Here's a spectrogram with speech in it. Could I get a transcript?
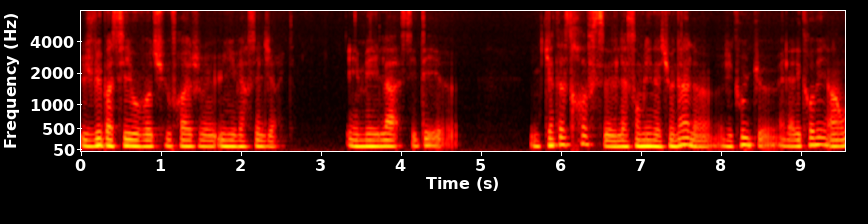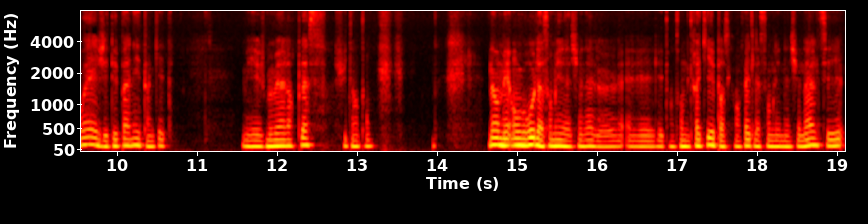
Je vais passer au vote suffrage universel direct. Et mais là, c'était une catastrophe. L'Assemblée nationale, j'ai cru qu'elle allait crever. Hein. Ouais, j'étais pas né, t'inquiète. Mais je me mets à leur place, je suis tentant. non, mais en gros, l'Assemblée nationale, elle, est en train de craquer parce qu'en fait, l'Assemblée nationale, c'est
